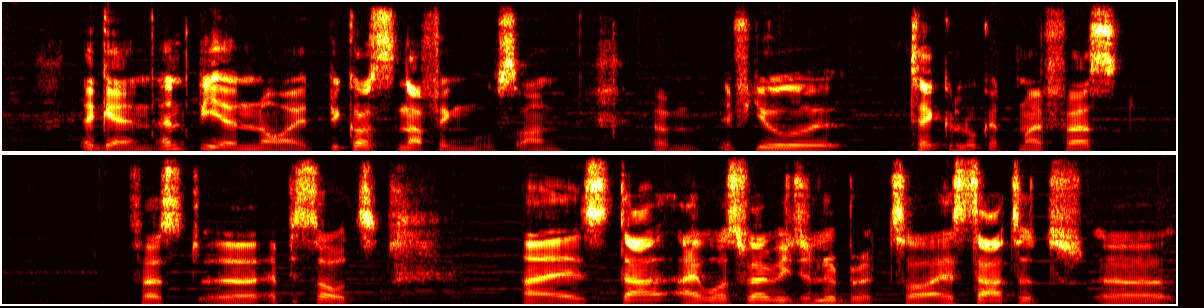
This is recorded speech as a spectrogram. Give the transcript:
again and be annoyed because nothing moves on. Um, if you take a look at my first first uh, episodes, I start. I was very deliberate, so I started uh,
